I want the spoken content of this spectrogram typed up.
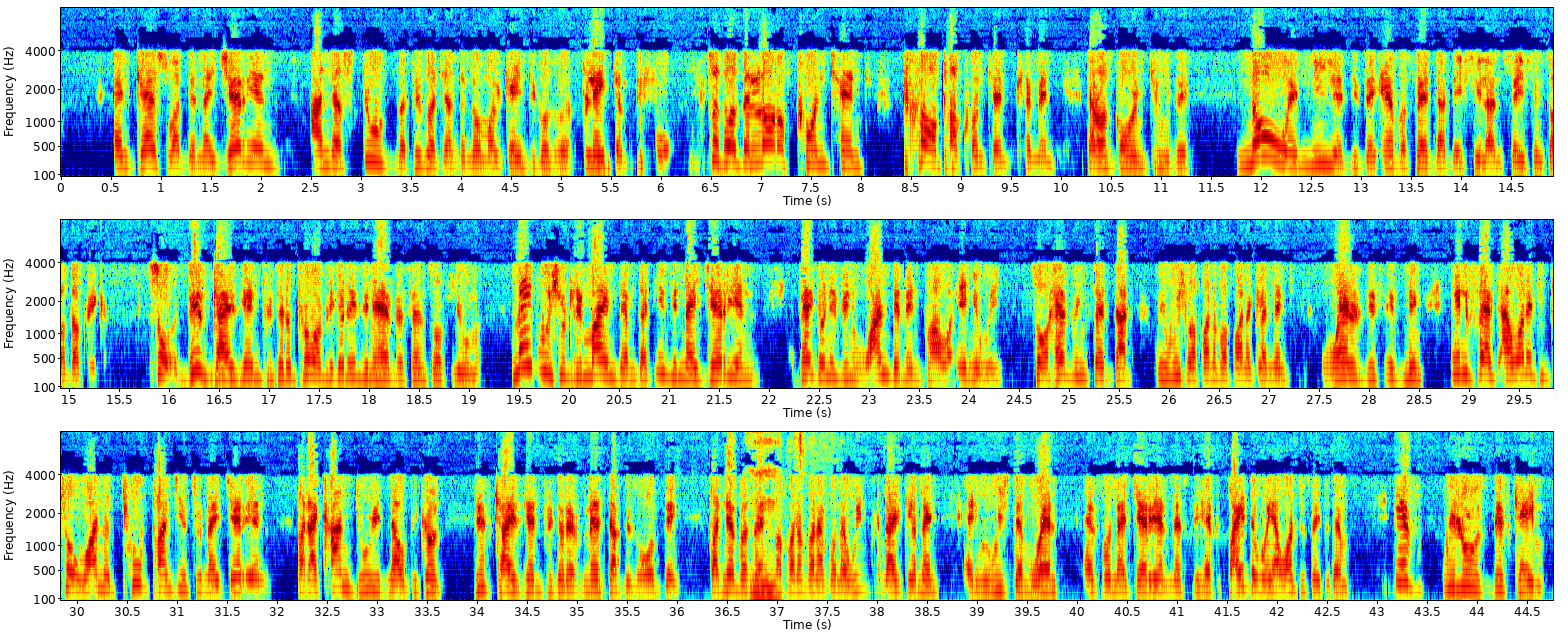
and guess what? The Nigerians understood that this was just a normal game because we've played them before. So there was a lot of content, proper content, Clement, that was going through there. Nowhere near did they ever say that they feel unsafe in South Africa. So these guys here in Pretoria probably don't even have a sense of humor. Maybe we should remind them that even Nigerians, they don't even want them in power anyway. So having said that, we wish Bafana Bafana Clement well this evening. In fact, I wanted to throw one or two punches to Nigerians, but I can't do it now because these guys here in Pretoria have messed up this whole thing. But never said Mm. Bafana Bafana going to win tonight, Clement, and we wish them well. As for Nigerians, let's be happy. By the way, I want to say to them, if we lose this game,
